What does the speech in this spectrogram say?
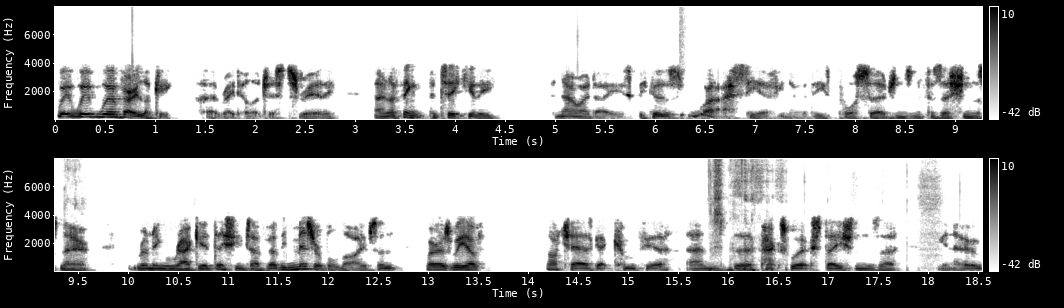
we, we, we're very lucky uh, radiologists, really. And I think particularly nowadays, because well, I see if you know these poor surgeons and physicians now running ragged, they seem to have very miserable lives. And whereas we have our chairs get comfier and the PACS workstations are, you know,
